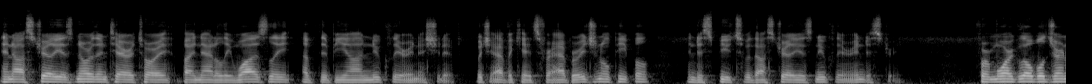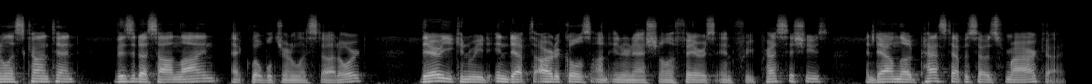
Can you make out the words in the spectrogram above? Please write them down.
in Australia's Northern Territory by Natalie Wasley of the Beyond Nuclear Initiative, which advocates for Aboriginal people and disputes with Australia's nuclear industry. For more global journalist content, Visit us online at globaljournalist.org. There you can read in-depth articles on international affairs and free press issues and download past episodes from our archive.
